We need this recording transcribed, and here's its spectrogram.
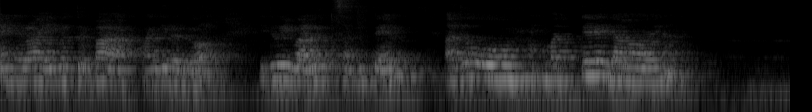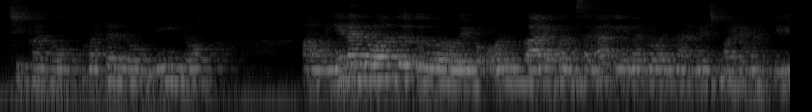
ಐನೂರ ಐವತ್ತು ರೂಪಾಯಿ ಆಗಿರೋದು. ಇದು ಇವಾಗ ಸಂತೆ. ಅದು ಮತ್ತೆ ನಾವು ಏನು ಚಿಕನ್ನು, ಮಟನ್ನು, ಮೀನು ಏನಾದರೂ ಒಂದು ಒಂದು ವಾರಕ್ಕೆ ಒಂದು ಸಲ ಏನಾದರೂ ಒಂದು ನಾನ್ ವೆಜ್ ಮಾಡೇ ಮಾಡ್ತೀವಿ.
